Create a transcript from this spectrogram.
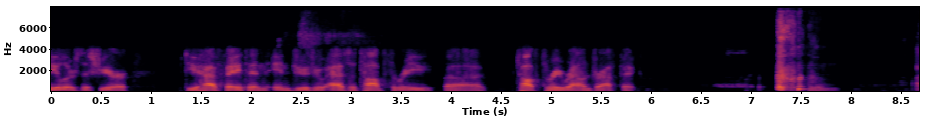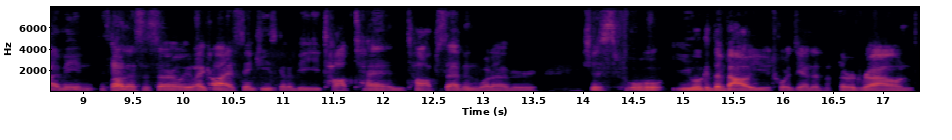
Steelers this year, do you have faith in in Juju as a top three uh, top three round draft pick? I mean, it's not necessarily like I think he's going to be top ten, top seven, whatever. just well, you look at the value towards the end of the third round,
